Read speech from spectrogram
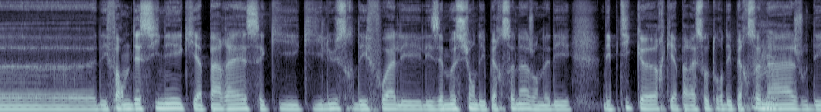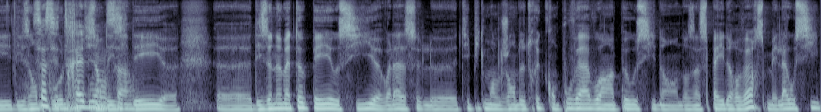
euh, des formes dessinées qui apparaissent et qui, qui illustrent des fois les, les émotions des personnages. On a des, des petits cœurs qui apparaissent autour des personnages ou des, des ampoules Mhm. Ça, très qui bien, ont des ça. idées, euh, euh, des onomatopées aussi. euh, voilà, le, typiquement le genre de truc qu'on pouvait avoir un peu aussi dans, dans un Spider-Verse, mais là aussi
